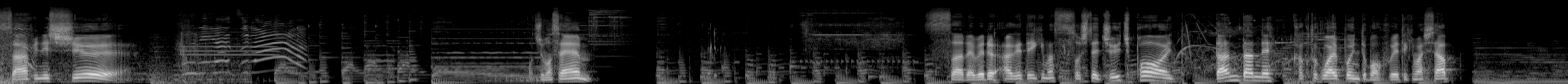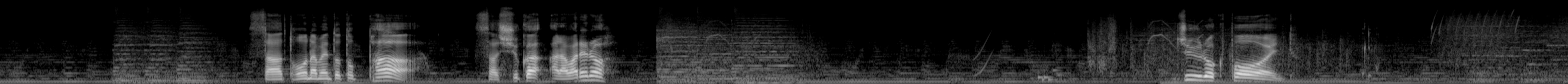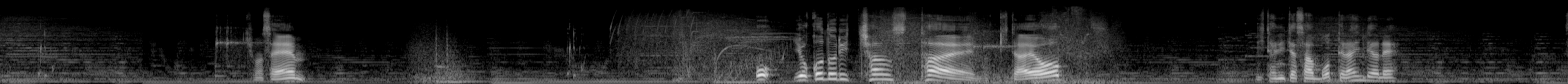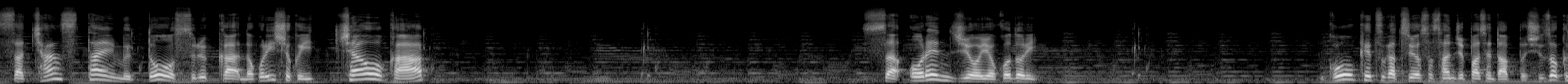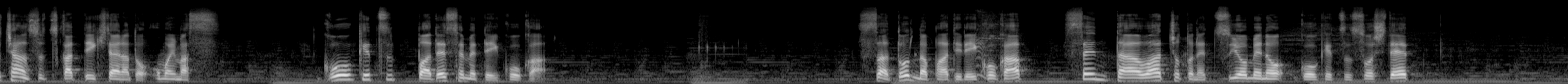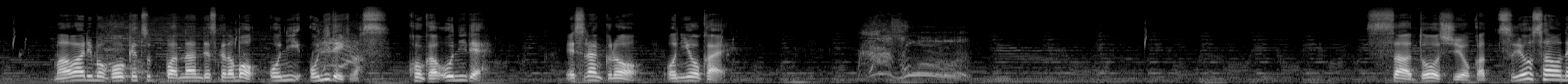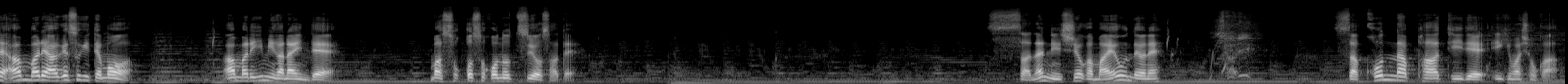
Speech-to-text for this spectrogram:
さあフィニッシュ。落ちませんさあレベル上げていきます。そして11ポイント。だんだんね獲得 Y ポイントも増えてきました。さあトーナメント突破。さあ主家現れろ。16ポイント。きません。横取りチャンスタイム。来たよ。ニタニタさん持ってないんだよね。さあチャンスタイムどうするか。残り1色いっちゃおうか。さあオレンジを横取り。豪傑が強さ30%アップ。種族チャンス使っていきたいなと思います。豪傑馬で攻めていこうか。さあどんなパーティーでいこうか？センターはちょっとね強めの豪傑。そして周りも豪傑っぱなんですけども鬼鬼でいきます。今回鬼で S ランクの鬼妖怪。さあどうしようか。強さをねあんまり上げすぎてもあんまり意味がないんでまあそこそこの強さで。さあ何にしようか迷うんだよね。さあこんなパーティーでいきましょうか。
